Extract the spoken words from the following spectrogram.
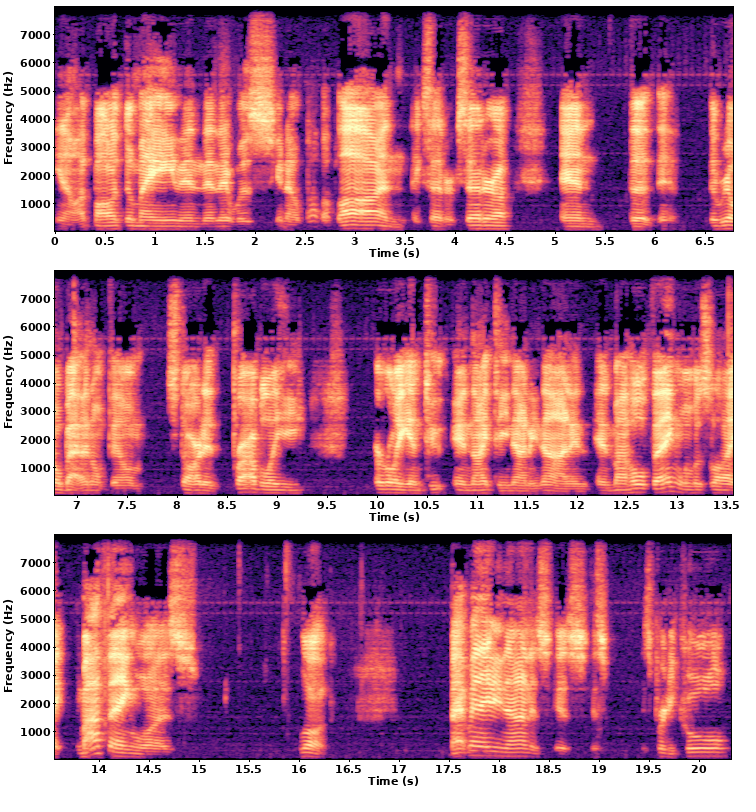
you know I bought a domain, and then it was you know blah blah blah, and et cetera, et cetera, and the the, the real Batman on film started probably early in two, in 1999, and and my whole thing was like my thing was, look, Batman '89 is is is is pretty cool.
